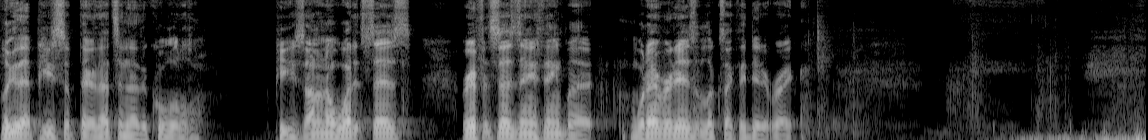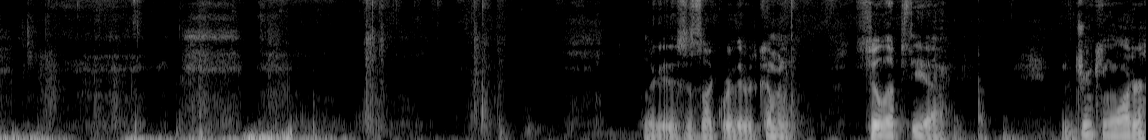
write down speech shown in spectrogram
look at that piece up there. That's another cool little piece. I don't know what it says or if it says anything, but whatever it is, it looks like they did it right. Look at this is like where they would come and fill up the, uh, the drinking water.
